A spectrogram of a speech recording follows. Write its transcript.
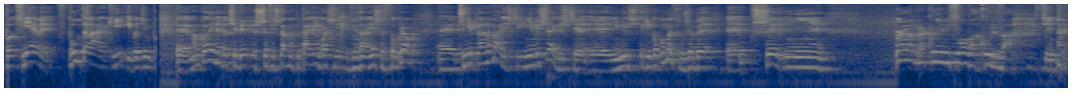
Potniemy w pół talarki i będziemy... E, Mam kolejne do Ciebie, szefie sztabu, pytanie właśnie związane jeszcze z tą grą. E, Czy nie planowaliście i nie myśleliście, e, nie mieliście takiego pomysłu, żeby przy... mm, Brakuje mi słowa, kurwa. Cięcie.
